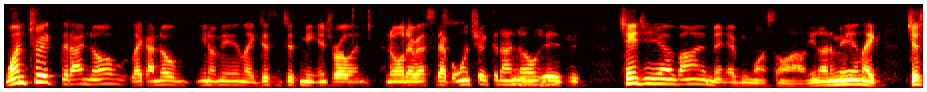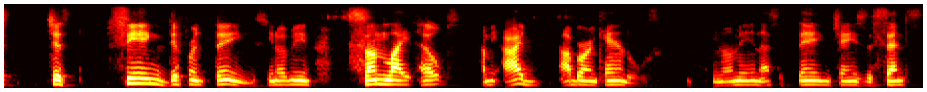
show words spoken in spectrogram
one trick that I know, like I know, you know what I mean, like just just me intro and, and all the rest of that, but one trick that I know Mhm. is is changing your environment every once in a while. You know what I mean? Like just just seeing different things. You know what I mean? Sunlight helps. I mean, I I burn candles. You know what I mean? That's a thing. Change the sense.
